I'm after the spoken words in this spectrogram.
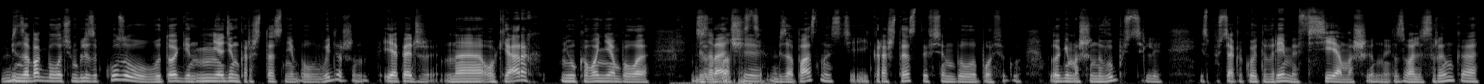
бензобак был очень близок к кузову, в итоге ни один краш-тест не был выдержан. И опять же, на океарах ни у кого не было задачи Безопасности. и краш-тесты всем было пофигу. В итоге машины выпустили, и спустя какое-то время все машины звали с рынка,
